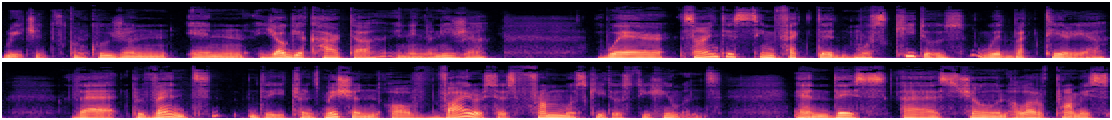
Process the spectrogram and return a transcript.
reach its conclusion in Yogyakarta in Indonesia where scientists infected mosquitoes with bacteria that prevent the transmission of viruses from mosquitoes to humans. And this has shown a lot of promise,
